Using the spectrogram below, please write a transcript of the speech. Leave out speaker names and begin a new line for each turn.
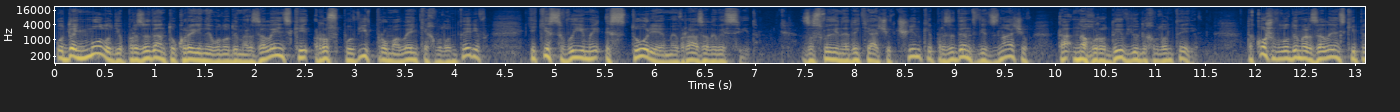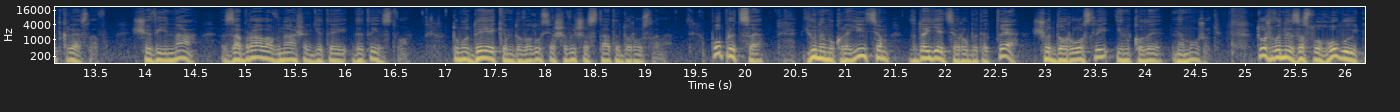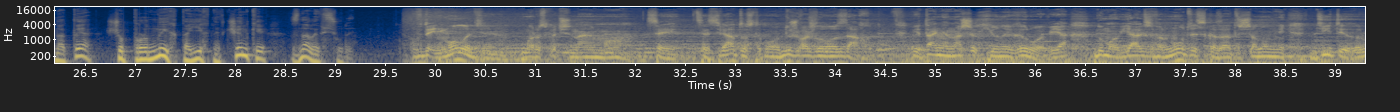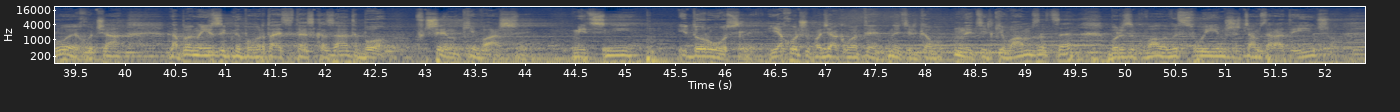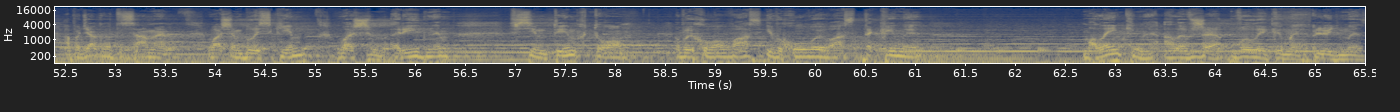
У День молоді президент України Володимир Зеленський розповів про маленьких волонтерів, які своїми історіями вразили весь світ. За свої недитячі вчинки президент відзначив та нагородив юних волонтерів. Також Володимир Зеленський підкреслив, що війна забрала в наших дітей дитинство, тому деяким довелося швидше стати дорослими. Попри це, юним українцям вдається робити те, що дорослі інколи не можуть. Тож вони заслуговують на те, щоб про них та їхні вчинки знали всюди.
В День молоді ми розпочинаємо цей, це свято з такого дуже важливого заходу. Вітання наших юних героїв. Я думав, як звернутися, сказати, шановні діти, герої. Хоча, напевно, язик не повертається так сказати, бо вчинки ваші міцні і дорослі. Я хочу подякувати не тільки, не тільки вам за це, бо ризикували ви своїм життям заради іншого, а подякувати саме вашим близьким, вашим рідним, всім тим, хто виховав вас і виховує вас такими маленькими, але вже великими людьми.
